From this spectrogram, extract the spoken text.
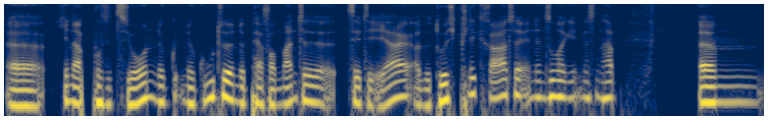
äh, je nach Position eine, eine, gute, eine performante CTR, also Durchklickrate in den Suchergebnissen habe, ähm,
